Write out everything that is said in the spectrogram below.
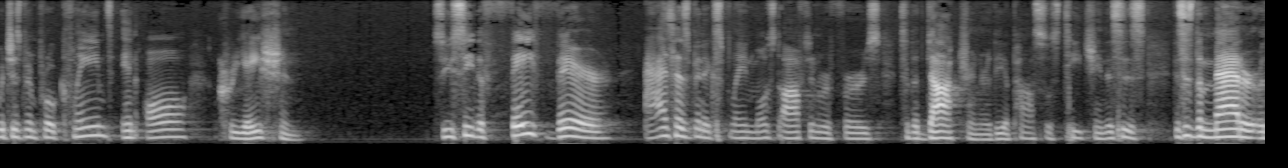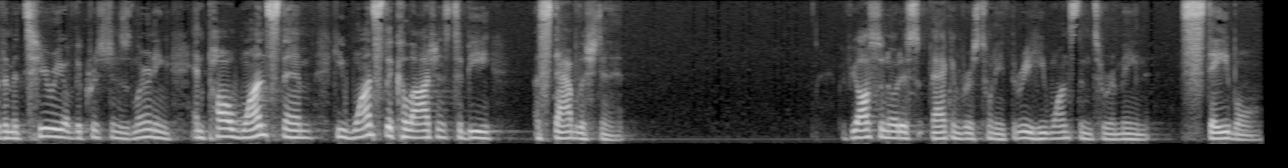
which has been proclaimed in all creation. So you see, the faith there as has been explained, most often refers to the doctrine or the apostles' teaching. This is, this is the matter or the material of the Christian's learning. And Paul wants them, he wants the Colossians to be established in it. If you also notice back in verse 23, he wants them to remain stable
